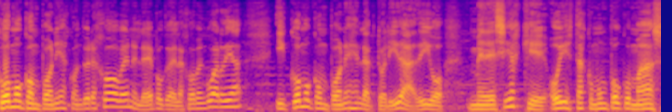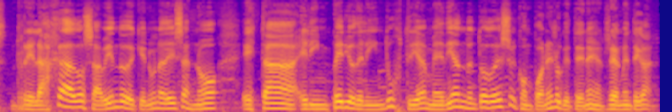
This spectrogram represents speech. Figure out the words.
cómo componías cuando eras joven, en la época de la joven guardia, y cómo compones en la actualidad. Digo, me decías que hoy estás como un poco más relajado, sabiendo de que en una de esas no está el imperio de la industria mediando en todo eso y compones lo que tenés realmente ganas.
